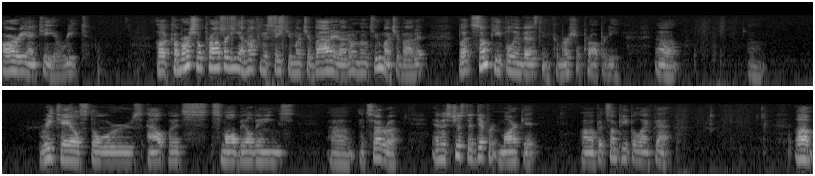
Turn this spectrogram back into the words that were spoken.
REIT, a REIT. Uh, commercial property, I'm not going to say too much about it. I don't know too much about it. But some people invest in commercial property. Uh retail stores, outlets, small buildings, um, etc. And it's just a different market. Uh, but some people like that. Um,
